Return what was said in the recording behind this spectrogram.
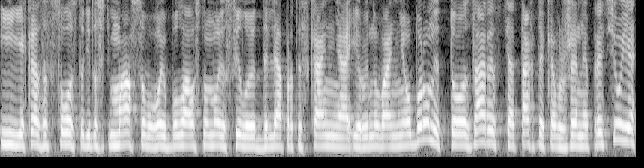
і яка застосовувалася тоді досить масового і була основною силою для протискання і руйнування оборони, то зараз ця тактика вже не працює.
